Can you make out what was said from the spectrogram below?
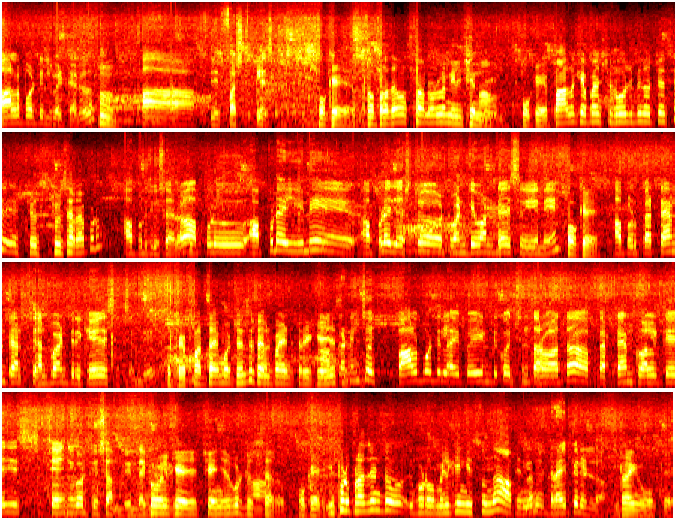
పాల పోటీలు పెట్టారు. ఫస్ట్ ప్లేస్ ఓకే ప్ర- ప్రథమ స్థానంలో నిలిచింది. ఓకే పాల కెపాసిటీ రోజు మీద వచ్చేసి చూసారా అప్పుడు? అప్పుడు చూశారు అప్పుడు అప్పుడే ఈయన అప్పుడే జస్ట్ ట్వంటీ వన్ డేస్ ఈయన. ఓకే. అప్పుడు per time ten ten point three kgs ఇచ్చింది. ఓకే పర్ టైం వచ్చేసి టెన్ పాయింట్ త్రీ కేజీస్ అక్కడ నుంచి పాల పోటీలు అయిపోయి ఇంటికి వచ్చిన తర్వాత per time twelve kgs change కూడా చూసాం దీని దగ్గర. ట్వెల్వ్ కేజీ చేంజెస్ కూడా చూస్తారు. ఓకే ఇప్పుడు ప్రజెంట్ ఇప్పుడు మిల్కింగ్ ఇస్తుందా డ్రై పీరియడ్లో డ్రై ఓకే.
